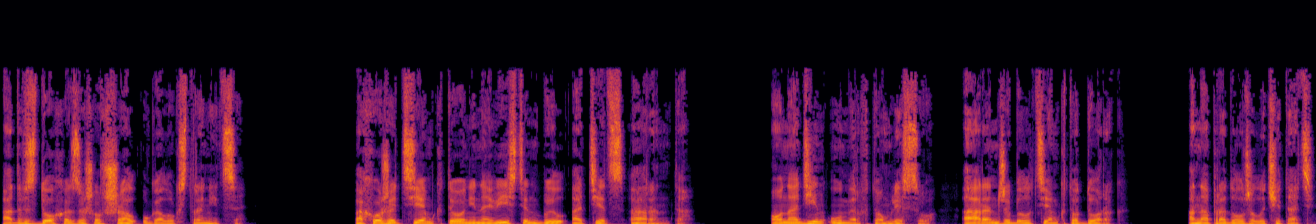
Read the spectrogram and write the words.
От вздоха зашуршал уголок страницы. Похоже, тем, кто ненавистен, был отец Аранта. Он один умер в том лесу. Аран же был тем, кто дорог. Она продолжила читать.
